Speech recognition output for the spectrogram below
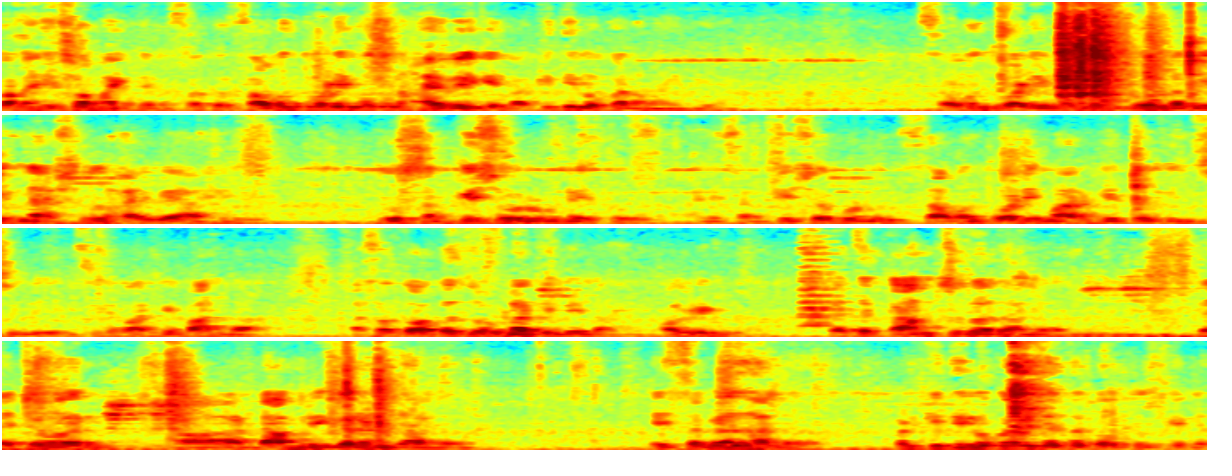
लोकांना हे सुद्धा माहिती नसतं. तर सावंतवाडीमधून हायवे गेला किती लोकांना माहिती आहे? सावंतवाडीमधून जो नवीन नॅशनल हायवे आहे जो संकेश्वरवरून येतो आणि संकेश्वरवरून सावंतवाडी मार्गे तो इन्सुली इन्सुली मार्गे बांधा असा तो आता जोडला गेलेला आहे ऑलरेडी त्याचं कामसुद्धा झालं. त्याच्यावर डांबरीकरण झालं. हे सगळं झालं. पण किती लोकांनी त्याचं कौतुक केलं?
